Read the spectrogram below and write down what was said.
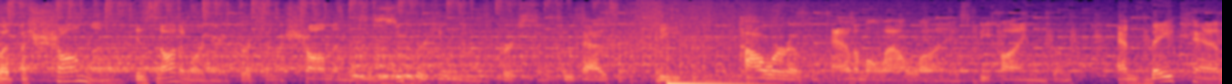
But a shaman is not an ordinary person. A shaman is a superhuman has the power of animal allies behind them, and they can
